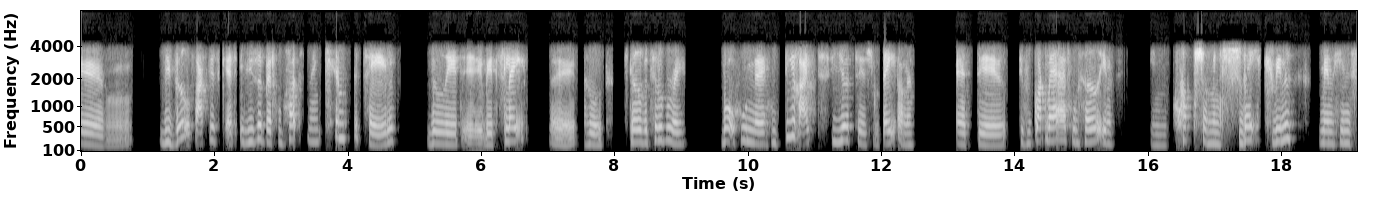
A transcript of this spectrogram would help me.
Øhm, vi ved faktisk, at Elisabeth hun holdt sådan en kæmpe tale ved et, øh, ved et slag, øh, der hed Slaget ved Tilbury, hvor hun, øh, hun direkte siger til soldaterne, at øh, det kunne godt være, at hun havde en, en krop som en svag kvinde, men hendes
